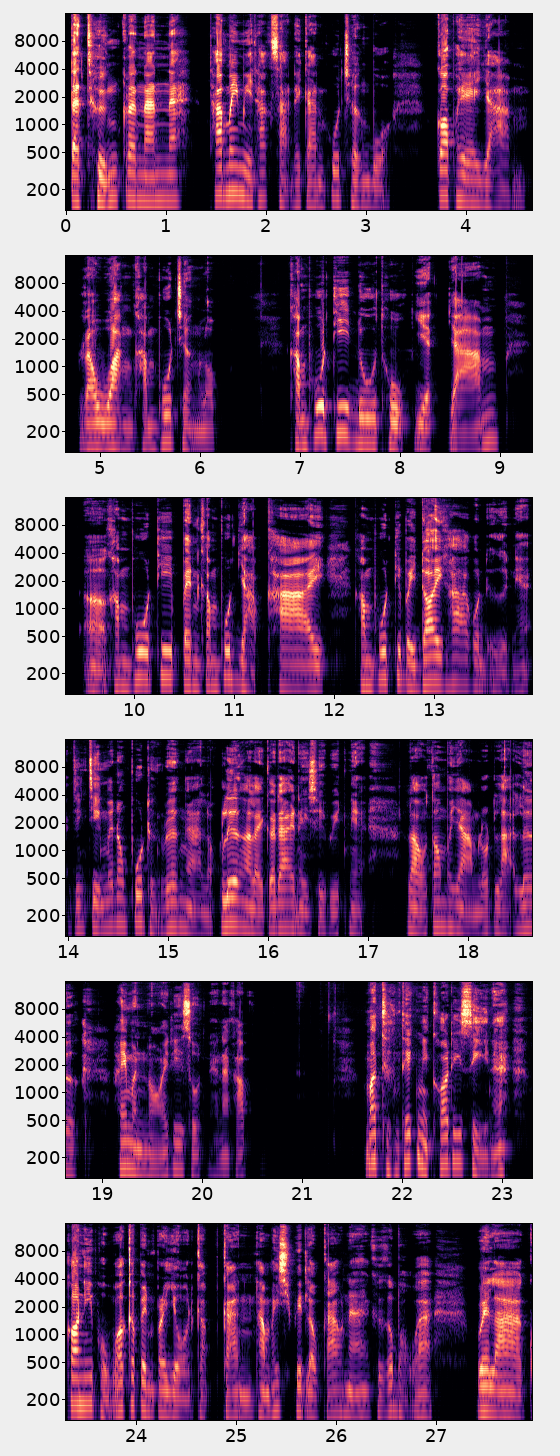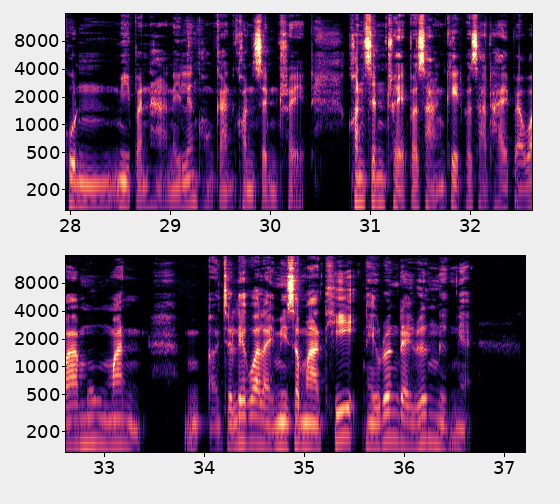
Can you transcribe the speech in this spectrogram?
แต่ถึงกระนั้นนะถ้าไม่มีทักษะในการพูดเชิงบวก ก็พยายามระวังคำพูดเชิงลบคำพูดที่ดูถูกเหยียดหยามคำพูดที่เป็นคำพูดหยาบคายคำพูดที่ไปด้อยค่าคนอื่นเนี่ยจริง ๆ ไม่ต้องพูดถึงเรื่องงานหรอกเรื่องอะไรก็ได้ในชีวิตเนี่ยเราต้องพยายามลดละเลิกให้มันน้อยที่สุดนะครับ มาถึงเทคนิคข้อที่ 4 นะ ข้อนี้ผมว่าก็เป็นประโยชน์กับการทำให้ชีวิตเราก้าวหนะคือก็บอกว่าเวลาคุณมีปัญหาในเรื่องของการ concentrate concentrate ภาษาอังกฤษภาษาไทยแปลว่ามุ่งมั่น จะเรียกว่าอะไรมีสมาธิในเรื่องใดเรื่องหนึ่งเนี่ย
